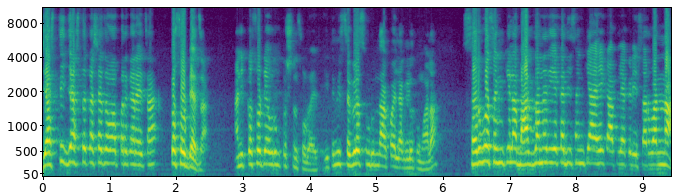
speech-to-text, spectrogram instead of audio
जास्तीत जास्त कशाचा वापर करायचा? कसोट्याचा. आणि कसोट्यावरून प्रश्न सोडवायचा. इथे मी सगळं सोडून दाखवायला लागलो तुम्हाला. सर्व संख्येला भाग जाणारी एखादी संख्या आहे का आपल्याकडे? सर्वांना.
